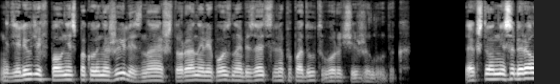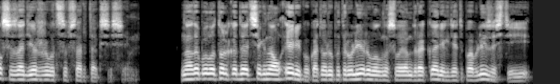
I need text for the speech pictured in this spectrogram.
где люди вполне спокойно жили, зная, что рано или поздно обязательно попадут в орочий желудок. Так что он не собирался задерживаться в Сартаксисе. Надо было только дать сигнал Эрику, который патрулировал на своем дракаре где-то поблизости, и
